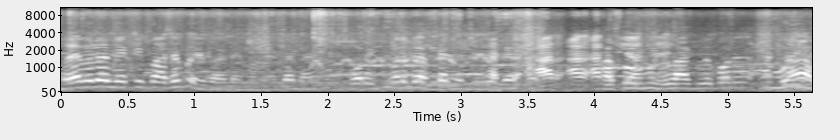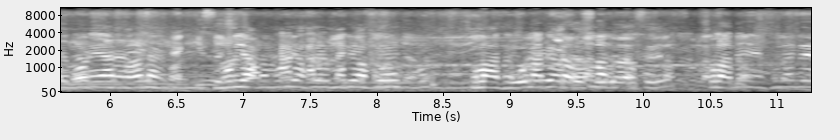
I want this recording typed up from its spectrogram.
ভাই মনে হয় মেট্রিক পাশও করে পারে পরে পরে ব্যবসা করতে আর আর তরমুজ লাগলে পরে মুড়ি আর পাওয়া না মুড়ি আছে মুড়ি আছে মুড়ি আছে ছোলা আছে ছোলা আছে ছোলা আছে ছোলা দে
